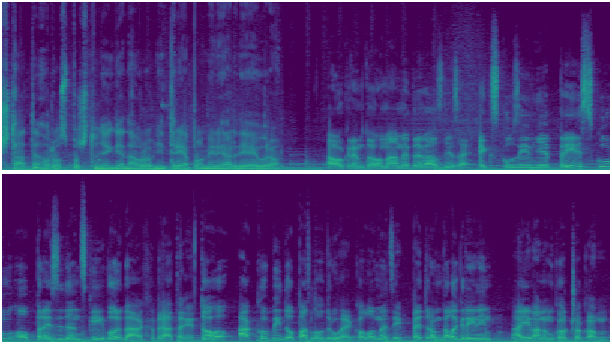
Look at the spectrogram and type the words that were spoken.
štátneho rozpočtu niekde na úrovni 3,5 miliardy eur. A okrem toho máme pre vás dnes aj exkluzívne prieskum o prezidentských voľbách, vrátane toho, ako by dopadlo druhé kolo medzi Petrom Pelegrínim a Ivanom Korčokom.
